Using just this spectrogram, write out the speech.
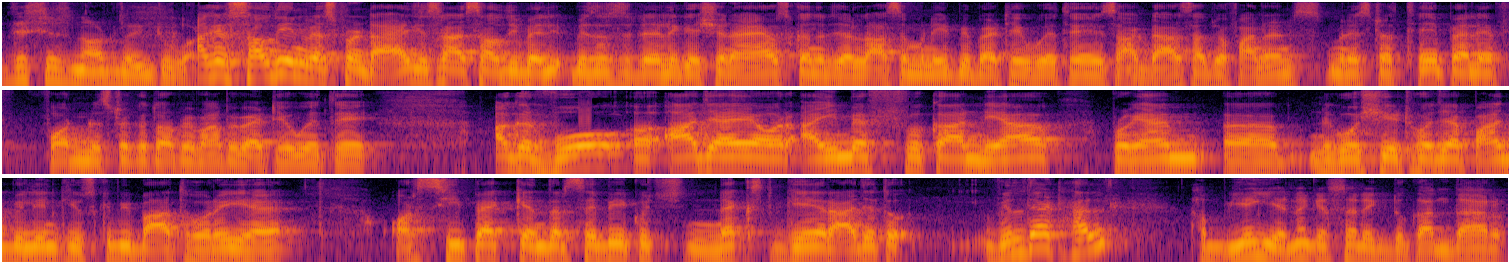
this is not going to अगर सऊदी इन्वेस्टमेंट आया, जिस तरह सऊदी बिज़नेस डेलीगेशन आया, उसके अंदर जनरल आसम मुनीर भी बैठे हुए थे सागदार साहब जो फाइनेंस मिनिस्टर थे पहले फॉरेन मिनिस्टर के तौर पर वहाँ पर बैठे हुए थे, अगर वो आ जाए और आईएमएफ का नया प्रोग्राम निगोशिएट हो जाए, पाँच बिलियन की उसकी भी बात हो रही है, और सी पैक के अंदर से भी कुछ नेक्स्ट गेयर आ जाए तो विल दैट हेल्प अब यही है ना कि सर एक दुकानदार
